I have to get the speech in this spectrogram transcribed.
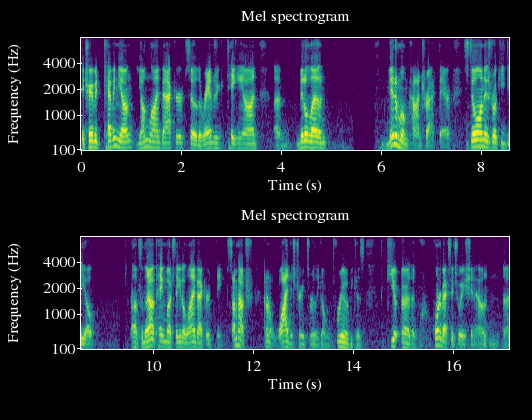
They traded Kevin Young, young linebacker, so the Rams are taking on um, middle minimum contract there, still on his rookie deal. Um, so they're not paying much. They get a linebacker. They somehow tr- I don't know why this trade's really going through because the Q, uh, the quarterback situation out in uh,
